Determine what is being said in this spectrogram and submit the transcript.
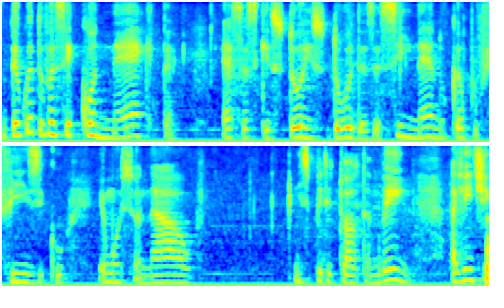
Então, quando você conecta essas questões todas assim, né, no campo físico, emocional, espiritual também, a gente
